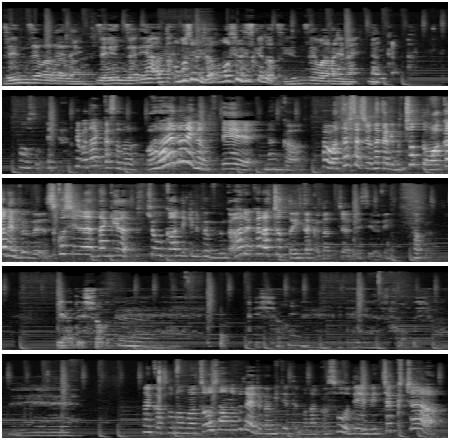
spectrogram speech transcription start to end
全然笑えない。全然。いや、面白いですよ。面白いですけど、全然笑えない。なんか。そうそう。え、でもなんかその、笑えないのって、なんか、多分私たちの中にもちょっと分かる部分、少しだけ共感できる部分があるから、ちょっと痛くなっちゃうんですよね。多分。いや、でしょうね。うんでしょうね。そうでしょうね。なんかその松尾さんの舞台とか見ててもなんかそうで、めちゃくちゃ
